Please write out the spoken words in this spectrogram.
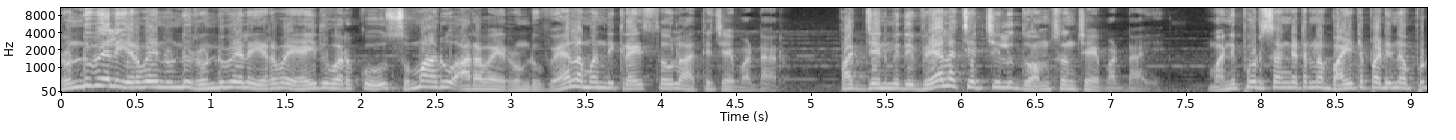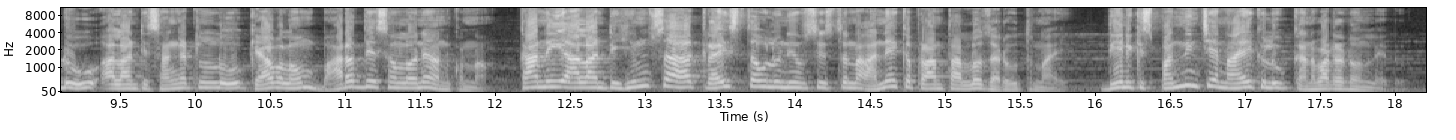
రెండు వేల ఇరవై నుండి రెండు వేల ఇరవై ఐదు వరకు సుమారు అరవై రెండు వేల మంది క్రైస్తవులు హత్య చేయబడ్డారు. పద్దెనిమిది వేల చర్చిలు ధ్వంసం చేయబడ్డాయి. మణిపూర్ సంఘటన బయటపడినప్పుడు అలాంటి సంఘటనలు కేవలం భారతదేశంలోనే అనుకున్నాం. కానీ అలాంటి హింస క్రైస్తవులు నివసిస్తున్న అనేక ప్రాంతాల్లో జరుగుతున్నాయి. దీనికి స్పందించే నాయకులు కనబడడం లేదు.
